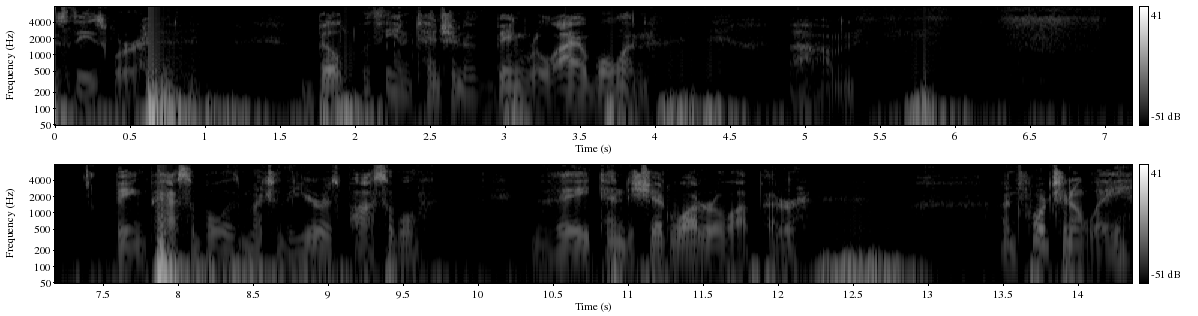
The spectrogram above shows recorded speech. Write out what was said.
because these were built with the intention of being reliable and um, being passable as much of the year as possible, they tend to shed water a lot better. Unfortunately,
